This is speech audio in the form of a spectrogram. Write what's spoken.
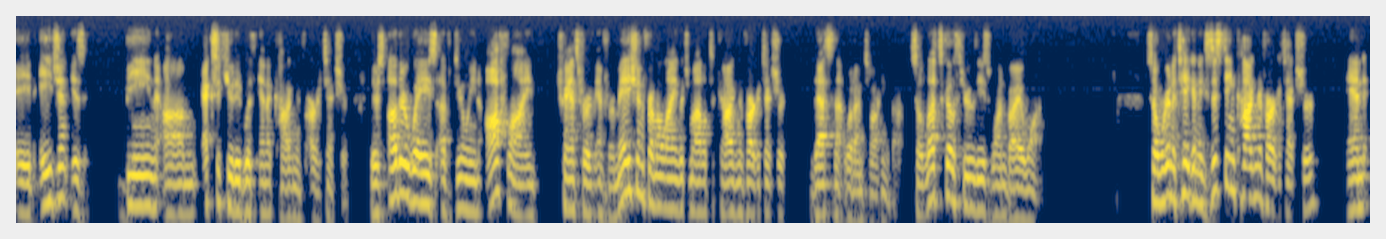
an agent is being um, executed within a cognitive architecture. There's other ways of doing offline transfer of information from a language model to cognitive architecture. That's not what I'm talking about. So let's go through these one by one. So we're going to take an existing cognitive architecture and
